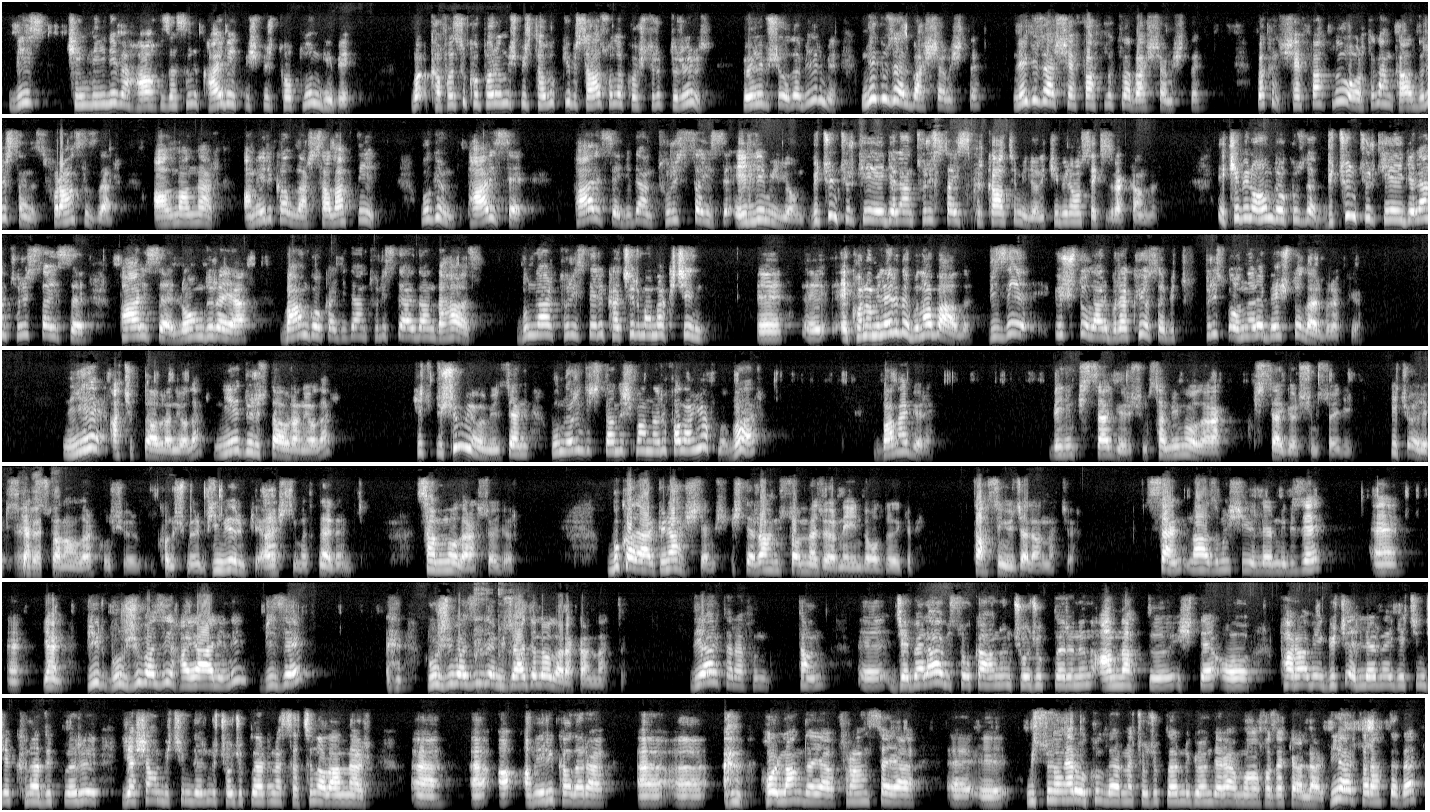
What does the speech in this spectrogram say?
Biz kimliğini ve hafızasını kaybetmiş bir toplum gibi, kafası koparılmış bir tavuk gibi sağa sola koşturup duruyoruz. Böyle bir şey olabilir mi? Ne güzel başlamıştı. Ne güzel şeffaflıkla başlamıştı. Bakın şeffaflığı ortadan kaldırırsanız Fransızlar, Almanlar, Amerikalılar salak değil. Bugün Paris'e Paris'e giden turist sayısı 50 milyon. Bütün Türkiye'ye gelen turist sayısı 46 milyon 2018 rakamı. 2019'da bütün Türkiye'ye gelen turist sayısı Paris'e, Londra'ya, Bangkok'a giden turistlerden daha az. Bunlar turistleri kaçırmamak için e, e, ekonomileri de buna bağlı. Bize 3 dolar bırakıyorsa bir turist onlara 5 dolar bırakıyor. Niye açık davranıyorlar? Niye dürüst davranıyorlar? Hiç düşünmüyor muyuz? Yani bunların hiç danışmanları falan yok mu? Var. Bana göre, benim kişisel görüşüm, samimi olarak kişisel görüşümü söyleyeyim. Hiç öyle psikiyatrist Evet. falan olarak konuşuyorum, konuşmuyorum. Bilmiyorum ki, araştırmadık. Nereden bileceğim? Samimi olarak söylüyorum. Bu kadar günah işlemiş. İşte Rahmi Sönmez örneğinde olduğu gibi. Tahsin Yücel anlatıyor. Sen Nazım'ın şiirlerini bize e, e, yani bir burjuvazi hayalini bize burjuvaziyle mücadele olarak anlattın. Diğer tarafından e, Cebelavi Sokağı'nın çocuklarının anlattığı işte o para ve güç ellerine geçince kınadıkları yaşam biçimlerini çocuklarına satın alanlar, e, e, Amerikalara, Hollanda'ya, Fransa'ya, e, e, misyoner okullarına çocuklarını gönderen muhafazakarlar. Diğer tarafta da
